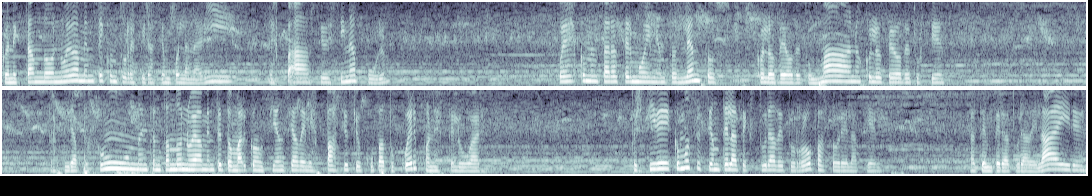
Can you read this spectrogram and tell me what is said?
conectando nuevamente con tu respiración por la nariz, despacio y sin apuro. Puedes comenzar a hacer movimientos lentos con los dedos de tus manos, con los dedos de tus pies. Respira profundo, intentando nuevamente tomar conciencia del espacio que ocupa tu cuerpo en este lugar. Percibe cómo se siente la textura de tu ropa sobre la piel, la temperatura del aire.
